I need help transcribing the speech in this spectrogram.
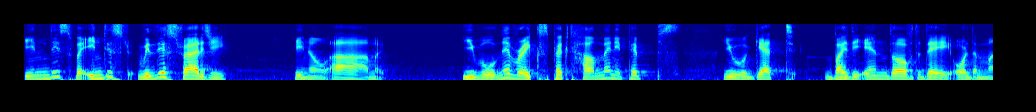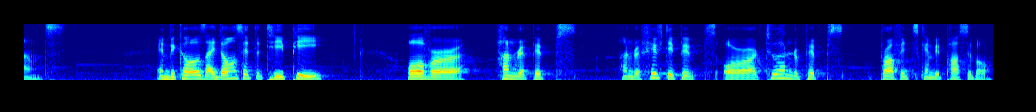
in this way, in this with this strategy, you know, um, you will never expect how many pips you will get by the end of the day or the month. And because I don't set the TP over 100 pips, 150 pips, or 200 pips, profits can be possible.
